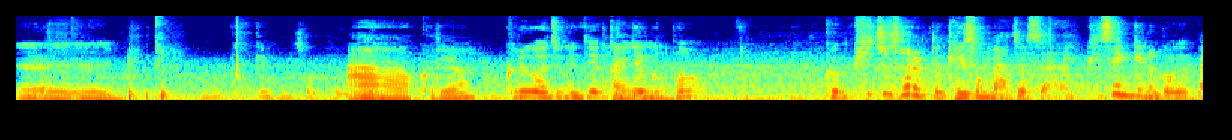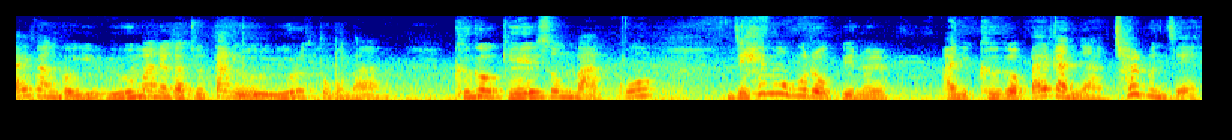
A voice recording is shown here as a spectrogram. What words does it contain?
응, 응, 응. 그게 없고. 아, 그래요? 그래가지고 이제. 그때부터 그 피 주사를 또 계속 맞았어. 아, 피 생기는 거, 빨간 거, 요- 요만 해가지고 딱 요, 요렇더구만. 그거 계속 맞고, 이제 헤모그로빈을, 아니, 그거 빨간 약, 철분제.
